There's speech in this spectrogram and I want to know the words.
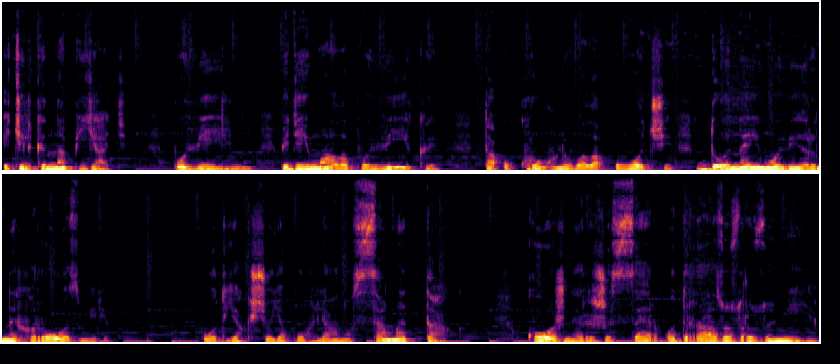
І тільки на п'ять повільно підіймала повіки та округлювала очі до неймовірних розмірів. От якщо я погляну саме так, кожний режисер одразу зрозуміє,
